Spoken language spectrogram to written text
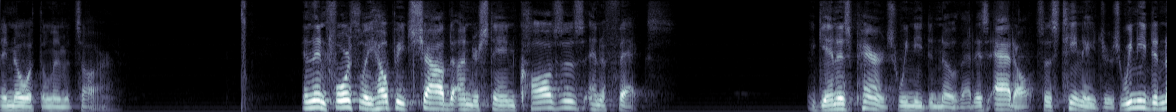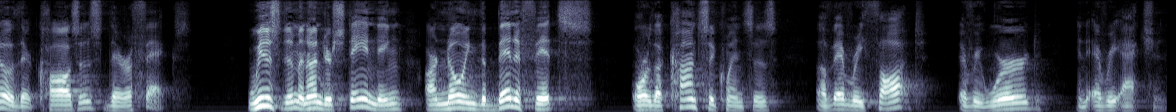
They know what the limits are. And then, fourthly, help each child to understand causes and effects. Again, as parents, we need to know that. As adults, as teenagers, we need to know their causes, their effects. Wisdom and understanding are knowing the benefits or the consequences of every thought, every word, and every action.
